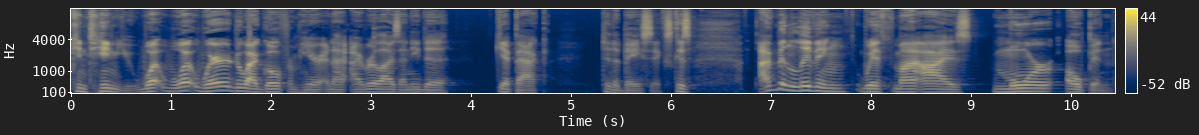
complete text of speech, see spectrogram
continue? What what where do I go from here? And I, I realize I need to get back to the basics. Because I've been living with my eyes more open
